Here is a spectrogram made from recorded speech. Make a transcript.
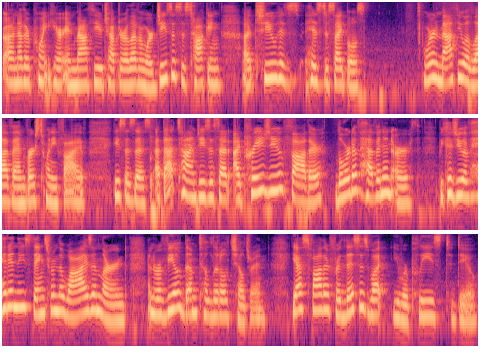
another point here in Matthew chapter 11 where Jesus is talking uh, to his his disciples. We're in Matthew 11, verse 25. He says this At that time, Jesus said, I praise you, Father, Lord of heaven and earth, because you have hidden these things from the wise and learned and revealed them to little children. Yes, Father, for this is what you were pleased to do.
